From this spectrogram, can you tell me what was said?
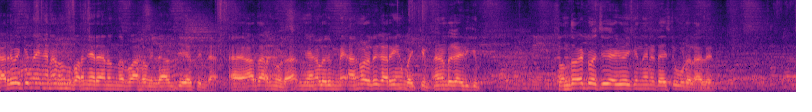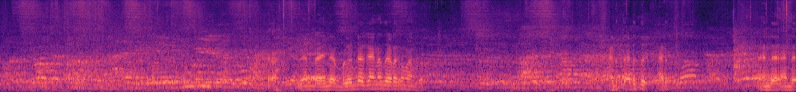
കറി വെക്കുന്നത് എങ്ങനെയാണെന്ന് പറഞ്ഞു തരാനൊന്നും നിർവാഹമില്ല അത് ചെയ്യത്തില്ല. അതറിഞ്ഞൂടാ. ഞങ്ങളൊരു അങ്ങോട്ടൊരു കറി അങ്ങ് വയ്ക്കും അങ്ങോട്ട് കഴിക്കും. സ്വന്തമായിട്ട് വെച്ച് കഴി വയ്ക്കുന്നതിന് ടേസ്റ്റ് കൂടുതലല്ലേ ഇതുണ്ട് അതിന്റെ ബ്ലഡൊക്കെ അതിനകത്ത് കിടക്കുന്നുണ്ട്? അടുത്ത് അടുത്ത് അടുത്ത്. എന്റെ എന്റെ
